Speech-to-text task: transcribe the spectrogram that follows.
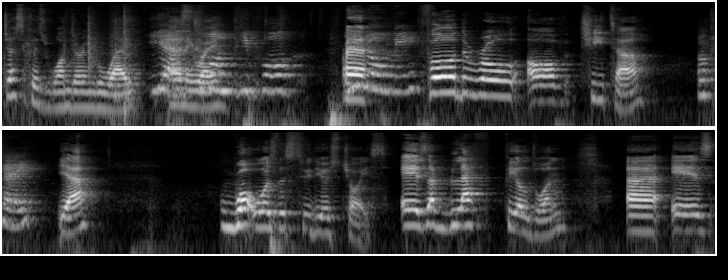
Jessica's wandering away. Yes, Anyway, come on, people. You Uh, know me. for the role of Cheetah, Okay. yeah. What was the studio's choice? Is a left field one. Uh, is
